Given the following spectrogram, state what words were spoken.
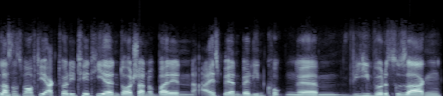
lass uns mal auf die Aktualität hier in Deutschland und bei den Eisbären Berlin gucken. Ähm, wie würdest du sagen,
